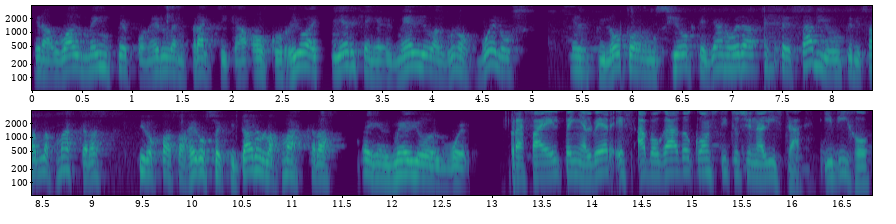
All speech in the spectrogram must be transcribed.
gradualmente ponerla en práctica. Ocurrió ayer que en el medio de algunos vuelos el piloto anunció que ya no era necesario utilizar las máscaras y los pasajeros se quitaron las máscaras en el medio del vuelo. Rafael Peñalver es abogado constitucionalista y dijo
